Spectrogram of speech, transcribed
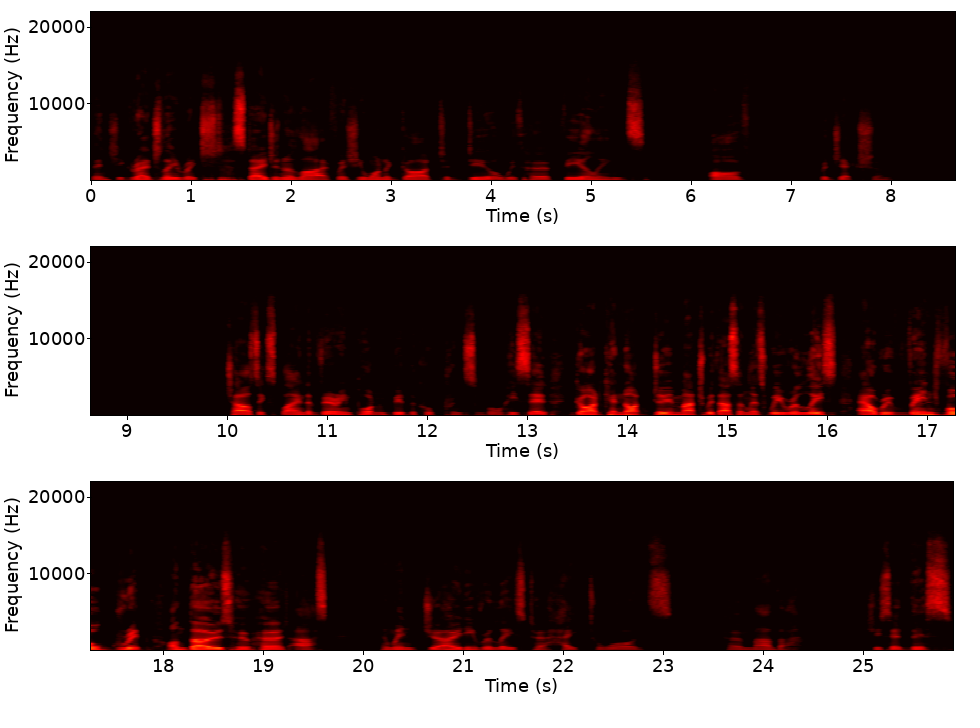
Then she gradually reached a stage in her life where she wanted God to deal with her feelings of rejection. Charles explained a very important biblical principle. He said, God cannot do much with us unless we release our revengeful grip on those who hurt us. And when Jody released her hate towards her mother, she said this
